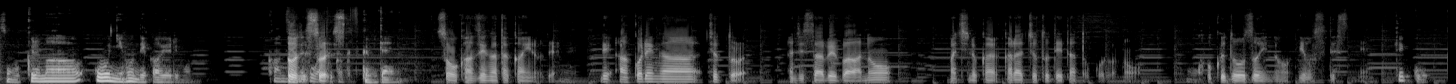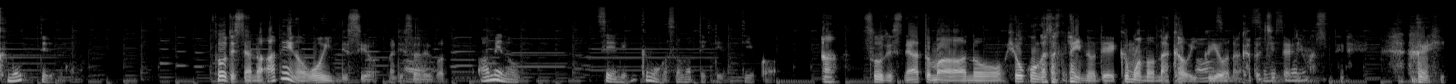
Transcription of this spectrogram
その車を日本で買うよりも、完全に高くつくみたいな。そう、関税が高いので。で、あ、これがちょっとアジェスアベバーの街のかからちょっと出たところの国道沿いの様子ですね。結構曇ってるのかな。そうですね、あの雨が多いんですよ、アディスアベバー。雨のせいで雲が下がってきてるっていうか、あ、そうですね。あと、まあ、あの、標高が高いので、雲の中を行くような形になりますね。はい。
